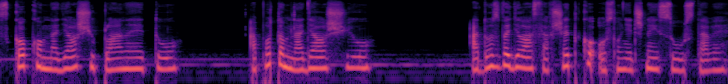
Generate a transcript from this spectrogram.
Skokom na ďalšiu planétu a potom na ďalšiu a dozvedela sa všetko o slnečnej sústave.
